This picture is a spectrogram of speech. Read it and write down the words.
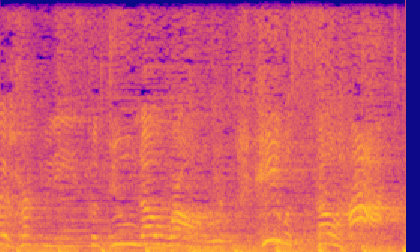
boy Hercules could do no wrong. He was so hot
